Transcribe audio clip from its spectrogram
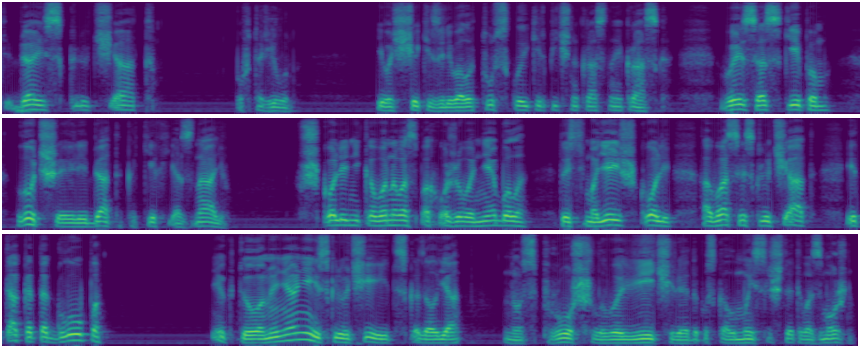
«Тебя исключат», — повторил он. Его щеки заливала тусклая кирпично-красная краска. «Вы со Скипом лучшие ребята, каких я знаю. В школе никого на вас похожего не было, то есть в моей школе, а вас исключат, и так это глупо». «Никто меня не исключит», — сказал я но с прошлого вечера я допускал мысль, что это возможно.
